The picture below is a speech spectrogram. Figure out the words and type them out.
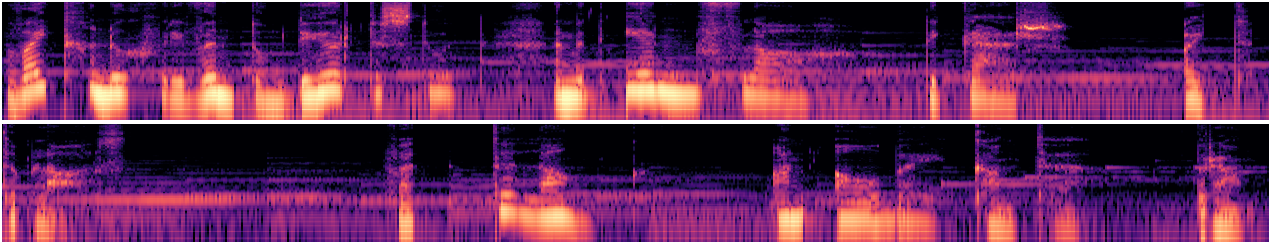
wyd genoeg vir die wind om deur te stoot en met een vlaag die kers uit te blaas. Wat te lank aan albei kante brand.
